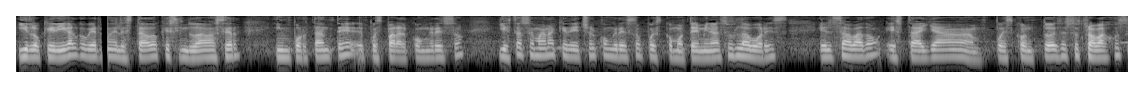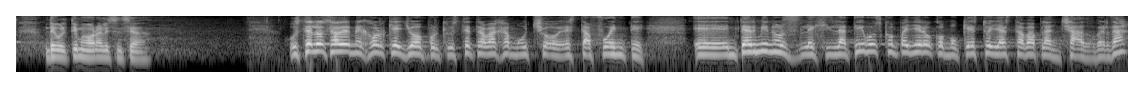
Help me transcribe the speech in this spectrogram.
y lo que diga el gobierno del estado que sin duda va a ser importante eh, pues para el Congreso y esta semana que de hecho el Congreso pues como termina sus labores el sábado está ya pues con todos estos trabajos de última hora licenciada. Usted lo sabe mejor que yo porque usted trabaja mucho esta fuente. Eh, en términos legislativos, compañero, como que esto ya estaba planchado, ¿verdad?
